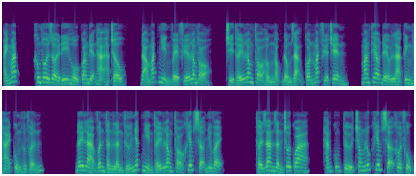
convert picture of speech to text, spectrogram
Ánh mắt, không thôi rời đi hồ quang điện hạ hạt châu, đảo mắt nhìn về phía long thỏ, chỉ thấy long thỏ hồng ngọc đồng dạng con mắt phía trên, mang theo đều là kinh hãi cùng hưng phấn. Đây là vân thần lần thứ nhất nhìn thấy long thỏ khiếp sợ như vậy. Thời gian dần trôi qua, hắn cũng từ trong lúc khiếp sợ khôi phục.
